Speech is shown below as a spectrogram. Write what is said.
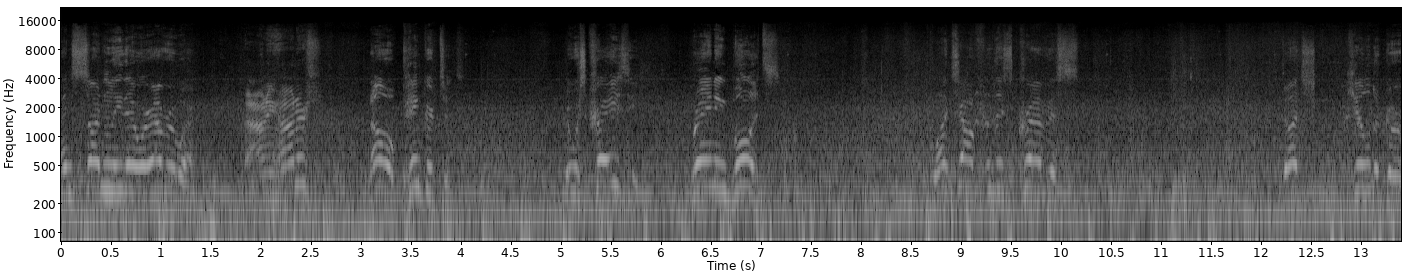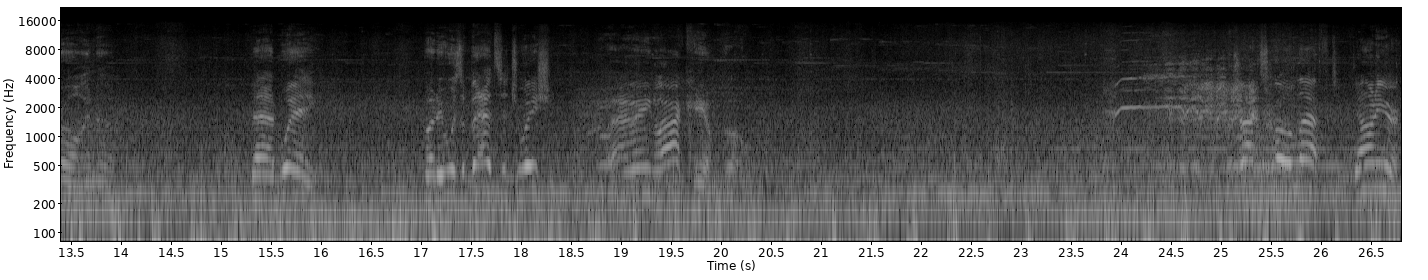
Then suddenly they were everywhere. Bounty hunters? No, Pinkertons. It was crazy. Raining bullets. Watch out for this crevice. Dutch killed a girl in a bad way. But it was a bad situation. That ain't like him, though. Tracks go left, down here.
